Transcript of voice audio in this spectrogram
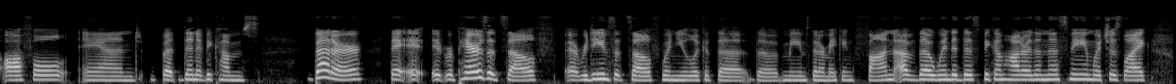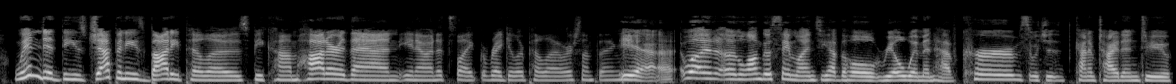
awful and but then it becomes better. They, it, it repairs itself, it redeems itself when you look at the, the memes that are making fun of the when did this become hotter than this meme, which is like, when did these Japanese body pillows become hotter than, you know, and it's like a regular pillow or something. Yeah. Well, and uh, along those same lines, you have the whole real women have curves, which is kind of tied into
